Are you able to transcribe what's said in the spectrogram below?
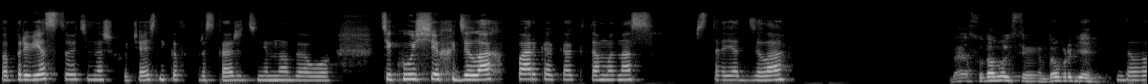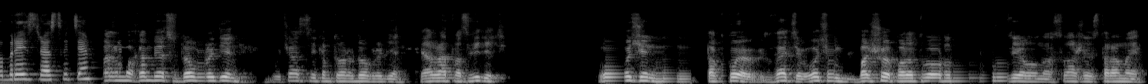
поприветствуете наших участников, расскажете немного о текущих делах парка, как там у нас стоят дела. Да, с удовольствием. Добрый день. Добрый, здравствуйте. Казым Махамбетович, добрый день. Участникам тоже добрый день. Я рад вас видеть. Очень такое, знаете, очень большой плодотворный труд сделано с вашей стороны.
